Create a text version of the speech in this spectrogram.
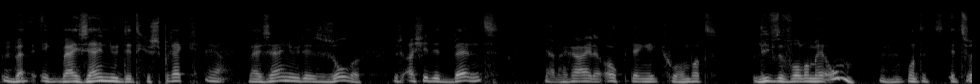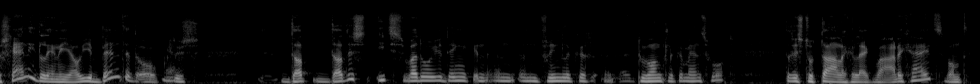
Mhm. wij, ik, wij zijn nu dit gesprek. Ja. Wij zijn nu deze zolder. Dus als je dit bent, ja, dan ga je er ook, denk ik, gewoon wat liefdevoller mee om. Mhm. Want het, het verschijnt niet alleen aan jou, je bent het ook. Ja. Dus dat, dat is iets waardoor je, denk ik, een, een, een vriendelijker, een toegankelijker mens wordt. Er is totale gelijkwaardigheid, want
